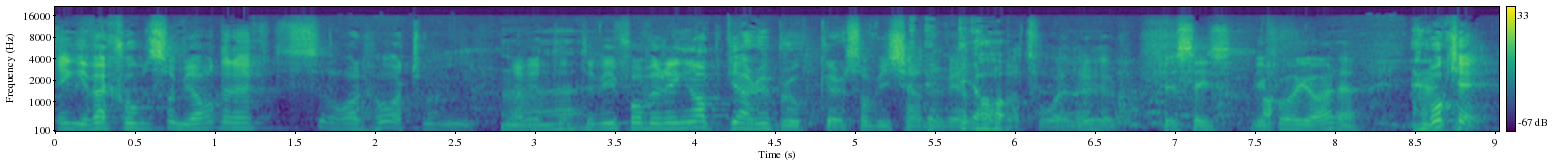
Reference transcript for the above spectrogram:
Ingen version som jag direkt har hört, men jag vet inte. Vi får väl ringa upp Gary Brooker som vi känner väl Ja. båda två, eller hur? Precis, vi får göra det. Okej. We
